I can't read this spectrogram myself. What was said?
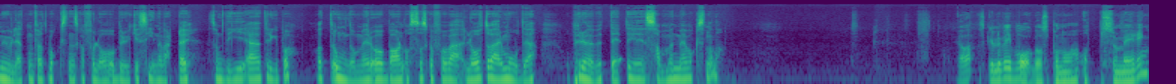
muligheten for at voksne skal få lov å bruke sine verktøy som de er trygge på. At ungdommer og barn også skal få lov til å være modige og prøve ut det sammen med voksne. da. Ja, Skulle vi våge oss på noe oppsummering?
